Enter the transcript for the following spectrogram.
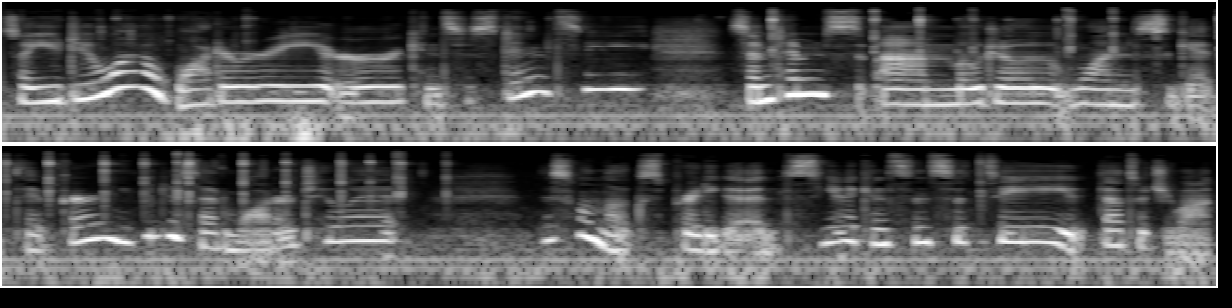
So you do want a waterier consistency. Sometimes um, Mojo ones get thicker. You can just add water to it. This one looks pretty good. See the consistency? That's what you want.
